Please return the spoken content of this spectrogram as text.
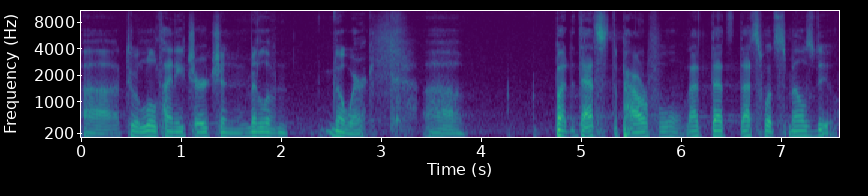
uh, to a little tiny church in the middle of nowhere. Uh, but that's the powerful. That that's that's what smells do,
